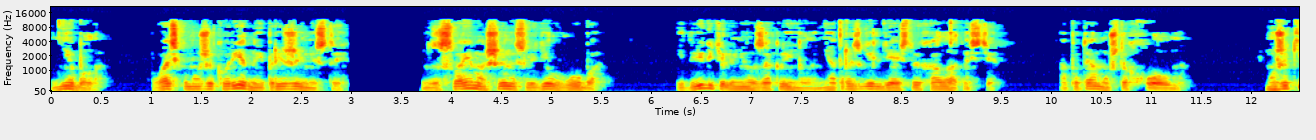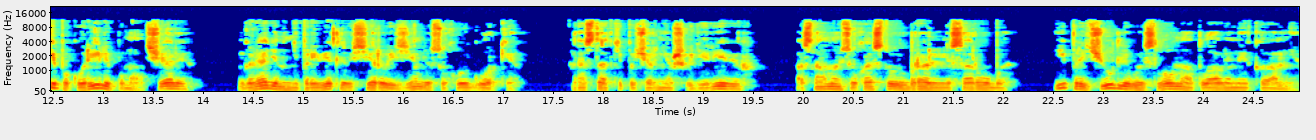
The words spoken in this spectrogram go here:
Не было. Васька мужик вредный и прижимистый. За своей машиной следил в оба и двигатель у него заклинило не от разгильдяйства и халатности, а потому что холм. Мужики покурили, помолчали, глядя на неприветливую серую землю сухой горки, на остатки почерневших деревьев, основной сухостой убрали лесорубы и причудливые, словно оплавленные камни.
